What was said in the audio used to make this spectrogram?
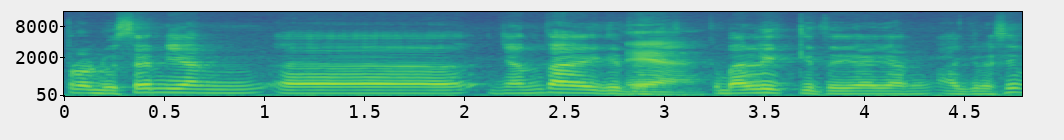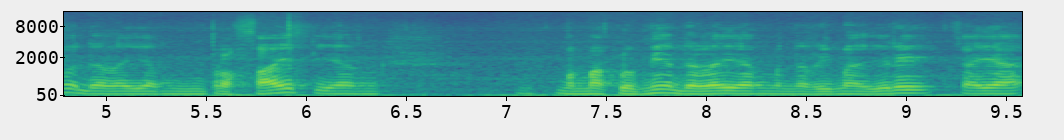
produsen yang eh, nyantai gitu. Iya. Kebalik gitu ya yang agresif adalah yang provide yang memaklumi adalah yang menerima. Jadi kayak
